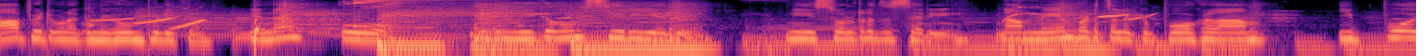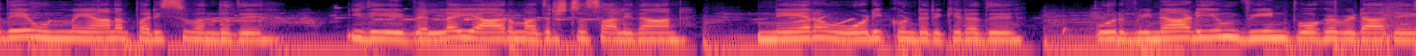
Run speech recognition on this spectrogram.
பாப்பெட் உனக்கு மிகவும் பிடிக்கும். என்ன? ஓ இது மிகவும் சிறியது. நீ சொல்றது சரி. நாம் மேம்படுத்தலுக்கு போகலாம். இப்போதே உண்மையான பரிசு வந்தது. இதை வெல்ல யாரும் அதிர்ஷ்டசாலிதான். நேரம் ஓடிக்கொண்டிருக்கிறது. ஒரு வினாடியும் வீண் போக விடாதே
